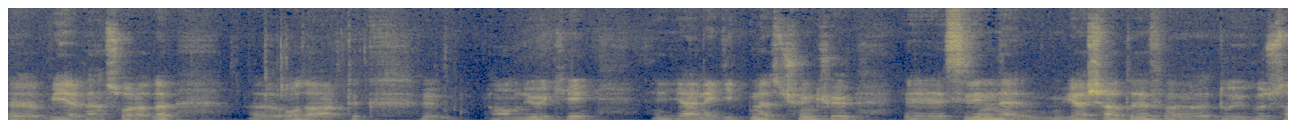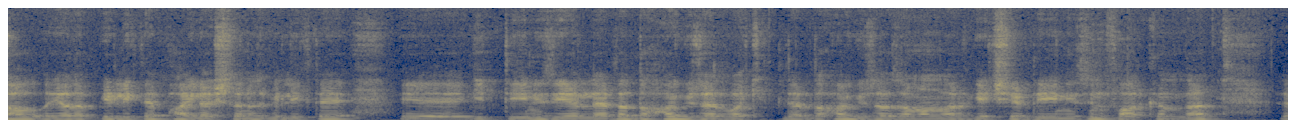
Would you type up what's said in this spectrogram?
e, bir yerden sonra da o da artık anlıyor ki yani gitmez. Çünkü e, sizinle yaşadığı duygusal ya da birlikte paylaştığınız, birlikte e, gittiğiniz yerlerde daha güzel vakitler, daha güzel zamanlar geçirdiğinizin farkında, e,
